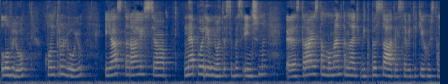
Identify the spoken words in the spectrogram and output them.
ловлю, контролюю, і я стараюся не порівнювати себе з іншими. Е, Стараюсь там моментами навіть відписатися від якихось там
